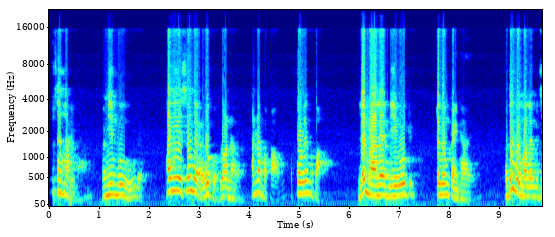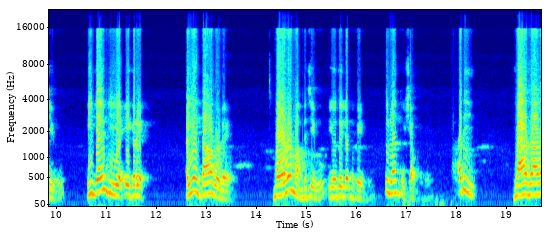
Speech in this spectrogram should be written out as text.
သူဆန်းလာပြီလားမမြင်ဘူးတဲ့ဖိုင်ရည်ဆုံးတဲ့အဝတ်ကိုလွှမ်းထားတယ်အနက်မပါဘူးအပေါ်လည်းမပါဘူးလက်မှာလည်းမြေဦးတစ်လုံးကင်ထားတယ်ဘသူ့ဘုံမှလည်းမကြည့်ဘူးဒီတန်းပြည်ရဲ့ဧကရစ်အရင်သားကိုလည်းမော်လို့မှမကြည့်ဘူးအယိုသိလည်းမပေးဘူးသူ့လန်းသူလျှောက်တယ်အဲ့ဒီယာဇာက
